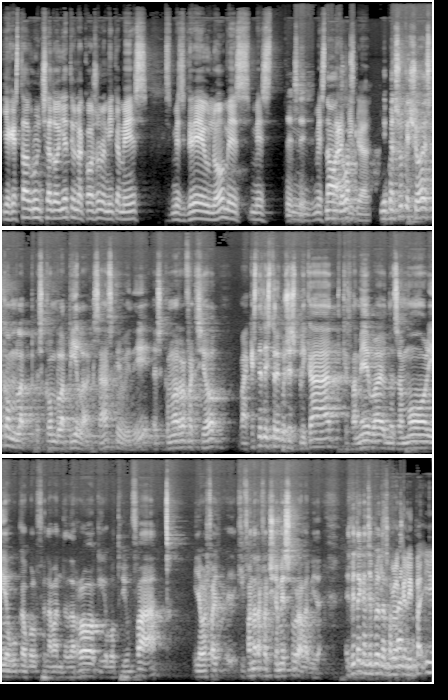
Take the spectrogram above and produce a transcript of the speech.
i aquesta del gronxador ja té una cosa una mica més, més greu, no? Més, més, Sí, sí. més no, tràgica. llavors, jo penso que això és com la, és com l'epíleg, saps què vull dir? És com una reflexió... Va, aquesta és la història que us he explicat, que és la meva, un desamor i algú que vol fer una banda de rock i que vol triomfar, i llavors fa, aquí fa una reflexió més sobre la vida. És veritat que ens hem posat a sobre parlar... que li, pa- i,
